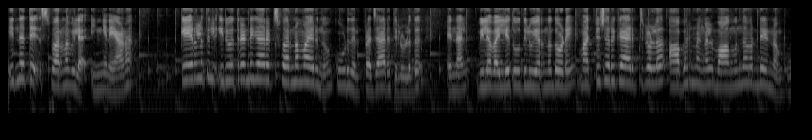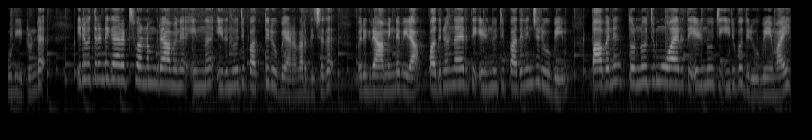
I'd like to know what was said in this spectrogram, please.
ഇന്നത്തെ സ്വർണവില ഇങ്ങനെയാണ്. കേരളത്തിൽ ഇരുപത്തിരണ്ട് കാരറ്റ് സ്വർണമായിരുന്നു കൂടുതൽ പ്രചാരത്തിലുള്ളത്. എന്നാൽ വില വലിയ തോതിൽ ഉയർന്നതോടെ മറ്റു ചെറു കാരറ്റിലുള്ള ആഭരണങ്ങൾ വാങ്ങുന്നവരുടെ എണ്ണം കൂടിയിട്ടുണ്ട്. ഇരുപത്തിരണ്ട് കാരറ്റ് സ്വർണം ഗ്രാമിന് ഇന്ന് ഇരുന്നൂറ്റി പത്ത് രൂപയാണ് വർദ്ധിച്ചത്. ഒരു ഗ്രാമിന്റെ വില പതിനൊന്നായിരത്തി എഴുന്നൂറ്റി പതിനഞ്ച് രൂപയും പവന് തൊണ്ണൂറ്റി മൂവായിരത്തി എഴുന്നൂറ്റി ഇരുപത് രൂപയുമായി.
